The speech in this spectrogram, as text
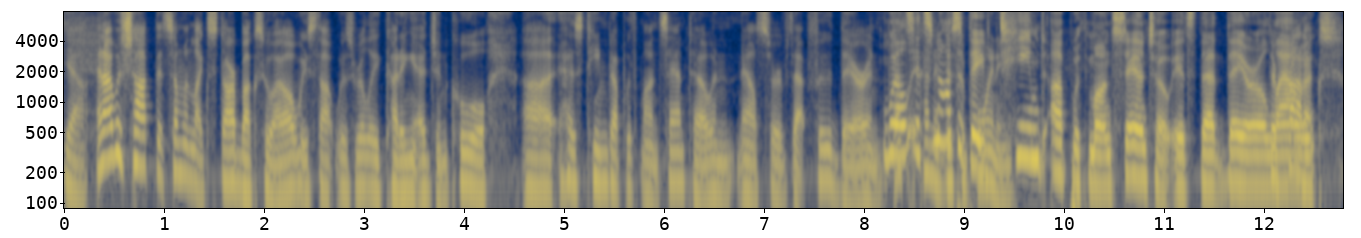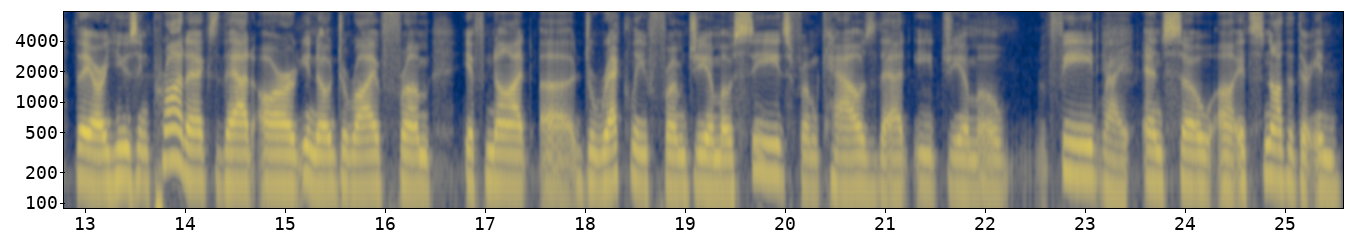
Yeah, and I was shocked that someone like Starbucks, who I always thought was really cutting edge and cool, uh, has teamed up with Monsanto and now serves that food there. And Well, it's not that they've teamed up with Monsanto. It's that they are allowing they are using products that are you know derived from, if not uh, directly from GMO seeds, from cows that eat GMO feed. Right. And so uh, it's not that they're in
